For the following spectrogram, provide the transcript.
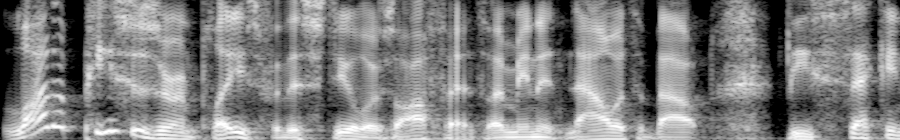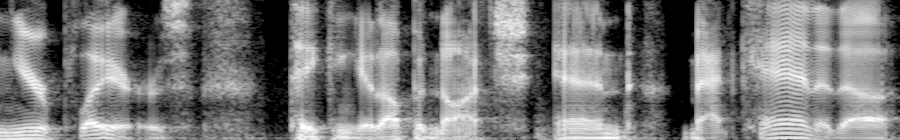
a lot of pieces are in place for this Steelers offense. I mean, it, now it's about these second year players taking it up a notch and Matt Canada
